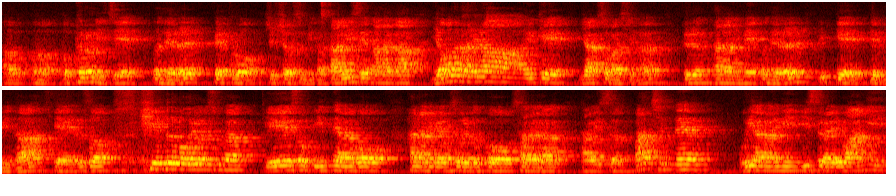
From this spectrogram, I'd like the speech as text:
어, 어, 또 그런 이제 은혜를 베풀어 주셨습니다. 다윗의 나라가 영원하리라 이렇게 약속하시는 그런 하나님의 은혜를 입게 됩니다. 예, 그래서 힘들고 어려운 순간 계속 인내하고 하나님의 음성을 듣고 살아간 다윗은 마침내 우리 하나님이 이스라엘 왕이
